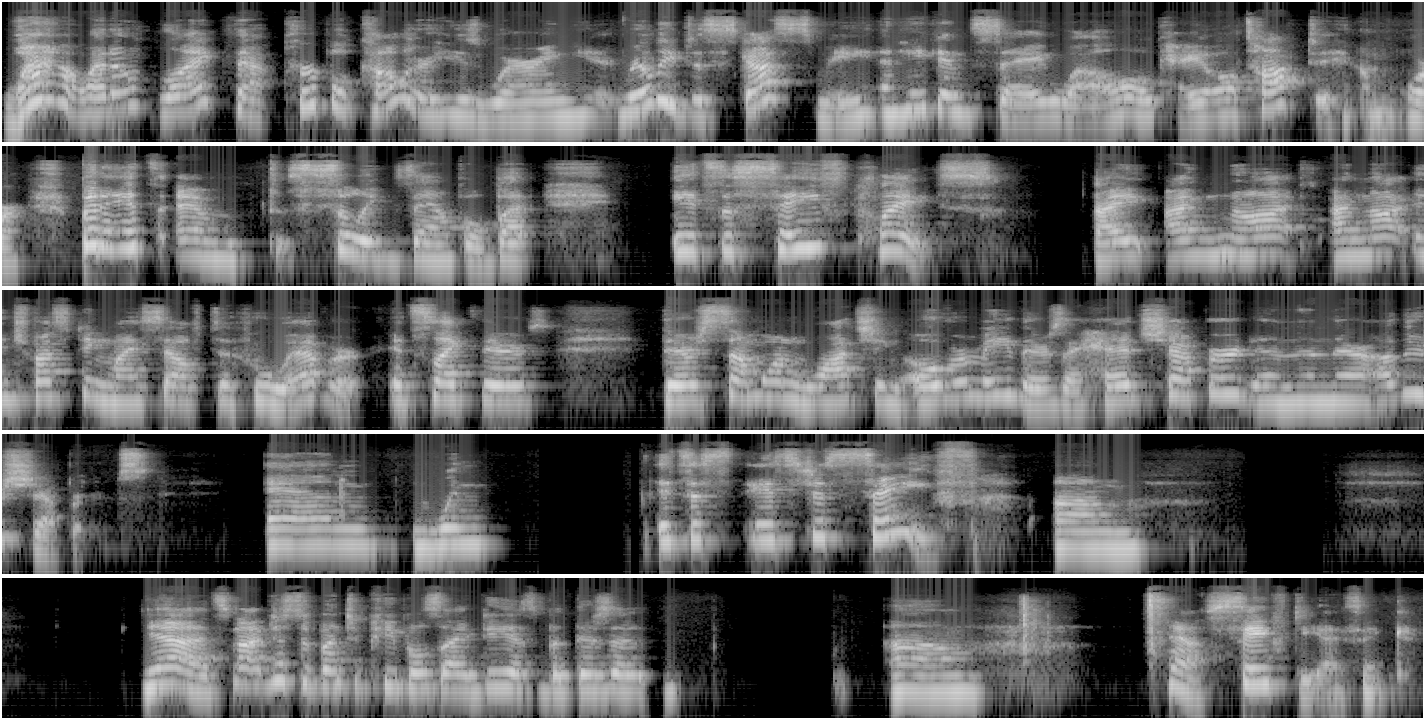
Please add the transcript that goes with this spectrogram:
wow, I don't like that purple color he's wearing. It really disgusts me. And he can say, well, okay, I'll talk to him. Or, but it's a um, silly example, but it's a safe place. I, I'm not, I'm not entrusting myself to whoever. It's like there's, there's someone watching over me. There's a head shepherd, and then there are other shepherds. And when it's a, it's just safe. Um, yeah it's not just a bunch of people's ideas but there's a um yeah safety i think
